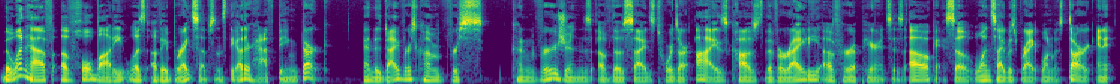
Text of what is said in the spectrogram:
the one half of whole body was of a bright substance, the other half being dark. And the diverse converse, conversions of those sides towards our eyes caused the variety of her appearances. Oh, okay. So one side was bright, one was dark, and it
